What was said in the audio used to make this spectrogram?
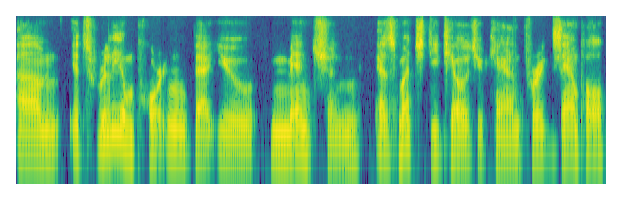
um, it's really important that you mention as much detail as you can. For example,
